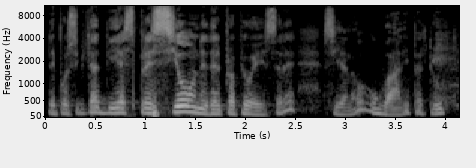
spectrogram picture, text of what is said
le possibilità di espressione del proprio essere siano uguali per tutti.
